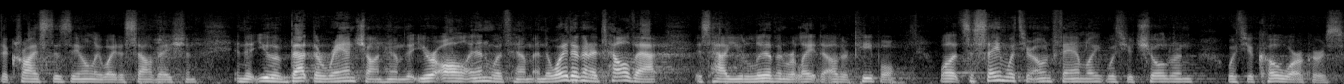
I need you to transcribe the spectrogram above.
that Christ is the only way to salvation and that you have bet the ranch on Him, that you're all in with Him. And the way they're going to tell that is how you live and relate to other people. Well, it's the same with your own family, with your children, with your coworkers.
